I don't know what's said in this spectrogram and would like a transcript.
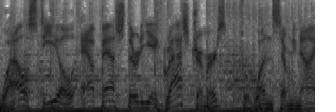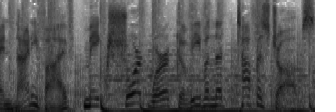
While Stihl FS38 grass trimmers for $179.95 make short work of even the toughest jobs.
